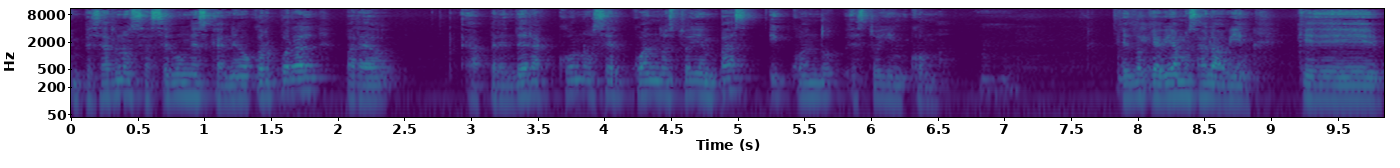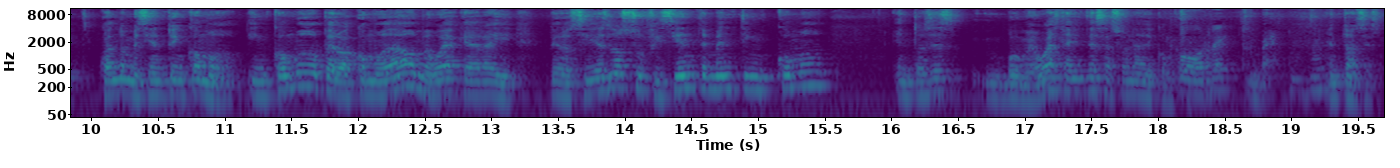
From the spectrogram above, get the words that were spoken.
empezarnos a hacer un escaneo corporal para aprender a conocer cuándo estoy en paz y cuándo estoy incómodo. Es lo que habíamos hablado bien. Que cuando me siento incómodo, incómodo pero acomodado me voy a quedar ahí. Pero si es lo suficientemente incómodo, entonces me voy a salir de esa zona de confort. Correcto. Entonces,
